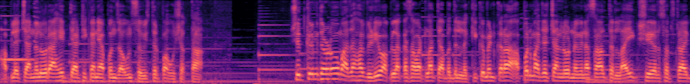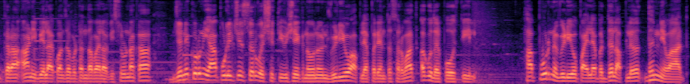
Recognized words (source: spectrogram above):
आपल्या चॅनलवर आहेत त्या ठिकाणी आपण जाऊन सविस्तर पाहू शकता. शेतकरी मित्रांनो माझा हा व्हिडिओ आपला कसा वाटला त्याबद्दल नक्की कमेंट करा. आपण माझ्या चॅनलवर नवीन असाल तर लाईक शेअर सबस्क्राईब करा आणि बेल आयकॉनचं बटन दाबायला विसरू नका. जेणेकरून यापुढीलचे सर्व शेतीविषयक नवनवीन व्हिडिओ आपल्यापर्यंत सर्वात अगोदर पोहोचतील. हा पूर्ण व्हिडिओ पाहिल्याबद्दल आपलं धन्यवाद.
